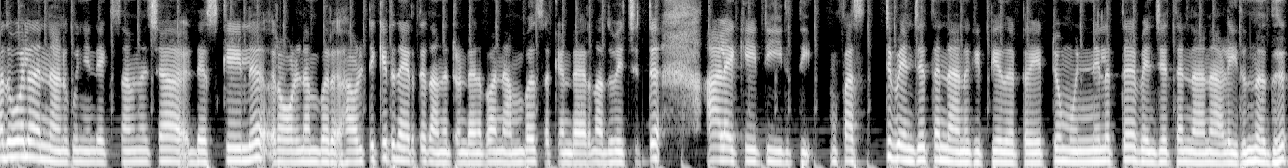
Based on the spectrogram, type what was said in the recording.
അതുപോലെ തന്നെയാണ് കുഞ്ഞിന്റെ എക്സാം എന്ന് വെച്ചാൽ ഡെസ്കയിൽ റോൾ നമ്പർ ഹോൾ ടിക്കറ്റ് നേരത്തെ തന്നിട്ടുണ്ടായിരുന്നു. അപ്പോൾ നമ്പേഴ്സ് ഒക്കെ ഉണ്ടായിരുന്നു. അത് വെച്ചിട്ട് ആളെ കയറ്റി ഇരുത്തി. ഫസ്റ്റ് ബെഞ്ചിൽ തന്നെയാണ് കിട്ടിയത് കേട്ടോ. ഏറ്റവും മുന്നിലത്തെ ബെഞ്ചിൽ തന്നെയാണ് ആൾ ഇരുന്നത്.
